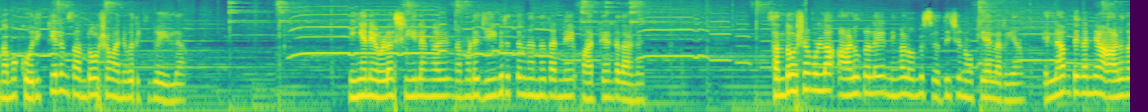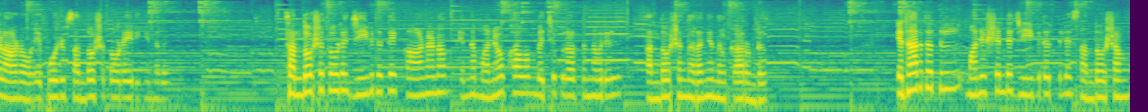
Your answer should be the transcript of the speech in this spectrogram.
നമുക്കൊരിക്കലും സന്തോഷം അനുവദിക്കുകയില്ല. ഇങ്ങനെയുള്ള ശീലങ്ങൾ നമ്മുടെ ജീവിതത്തിൽ നിന്ന് തന്നെ മാറ്റേണ്ടതാണ്. സന്തോഷമുള്ള ആളുകളെ നിങ്ങൾ ഒന്ന് ശ്രദ്ധിച്ചു നോക്കിയാൽ അറിയാം എല്ലാം തികഞ്ഞ ആളുകളാണോ എപ്പോഴും സന്തോഷത്തോടെ ഇരിക്കുന്നത്? സന്തോഷത്തോടെ ജീവിതത്തെ കാണണം എന്ന മനോഭാവം വെച്ച് പുലർത്തുന്നവരിൽ സന്തോഷം നിറഞ്ഞു നിൽക്കാറുണ്ട്. യഥാർത്ഥത്തിൽ മനുഷ്യന്റെ ജീവിതത്തിലെ സന്തോഷം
